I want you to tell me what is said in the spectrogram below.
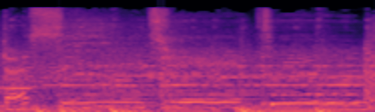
แต่สิ่ง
